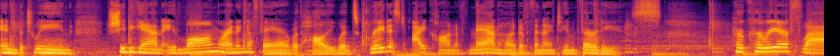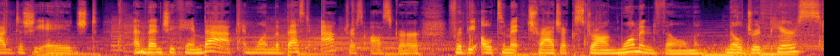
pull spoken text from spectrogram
In between, she began a long running affair with Hollywood's greatest icon of manhood of the 1930s. Her career flagged as she aged, and then she came back and won the Best Actress Oscar for the ultimate tragic strong woman film, Mildred Pierce,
